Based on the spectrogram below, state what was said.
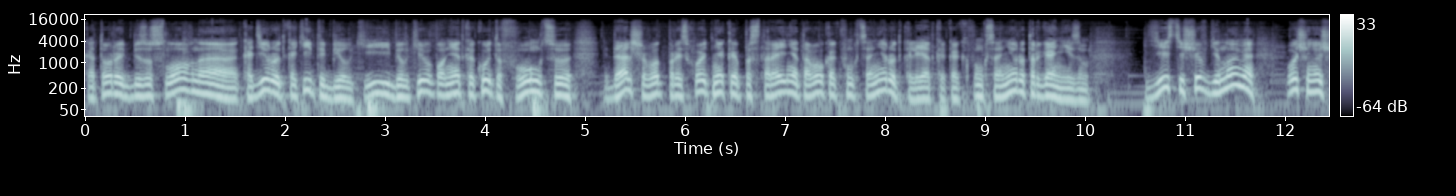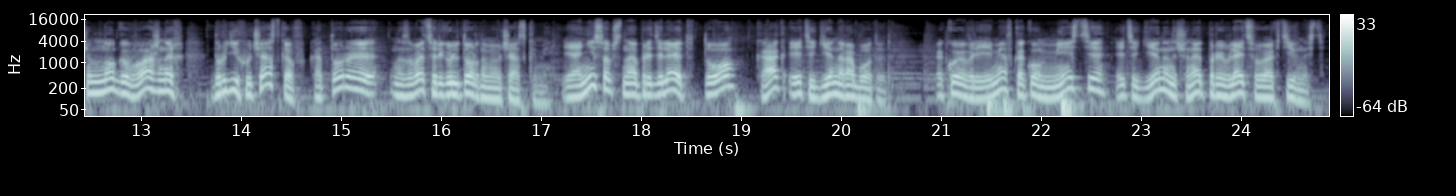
которые, безусловно, кодируют какие-то белки, белки выполняют какую-то функцию, и дальше вот происходит некое построение того, как функционирует клетка, как функционирует организм. есть еще в геноме очень-очень много важных других участков, которые называются регуляторными участками. И они, собственно, определяют то, как эти гены работают. В какое время, в каком месте эти гены начинают проявлять свою активность.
